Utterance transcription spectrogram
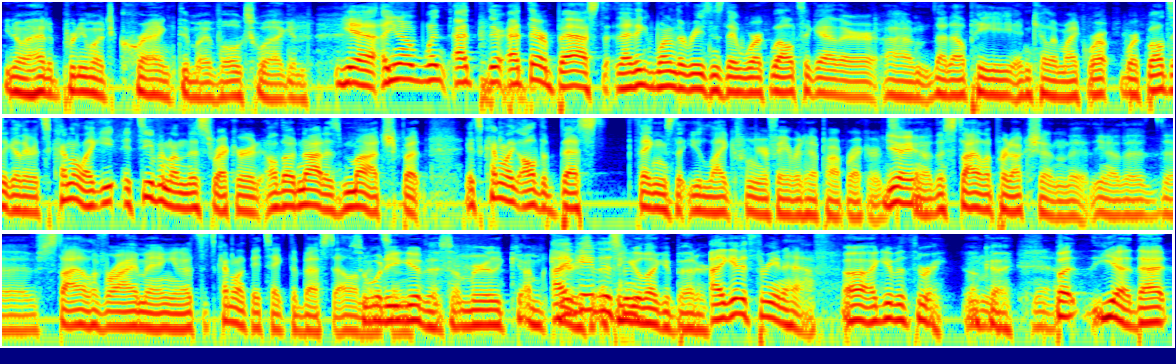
you know, I had it pretty much cranked in my Volkswagen. Yeah, you know, when at their at their best, I think one of the reasons they work well together, um, that LP and Killer Mike work, work well together. It's kind of like it's even on this record, although not as much, but it's kind of like all the best things that you like from your favorite hip hop records. Yeah, You yeah. know, the style of production, the you know the the style of rhyming. You know, it's, it's kind of like they take the best elements. So what do you give this? I'm really I'm curious. I gave this think you'll like it better. I give it three and a half. Uh, I give it 3 Okay, Mm-hmm. yeah. but yeah, that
